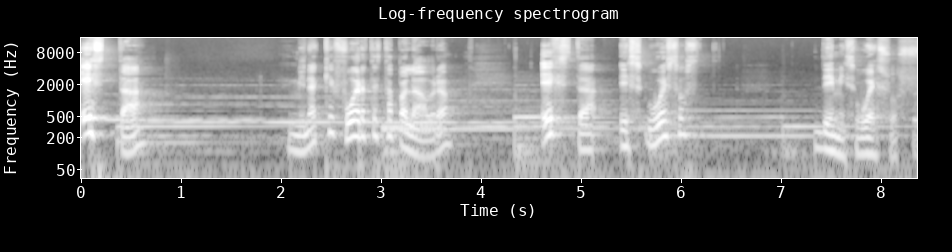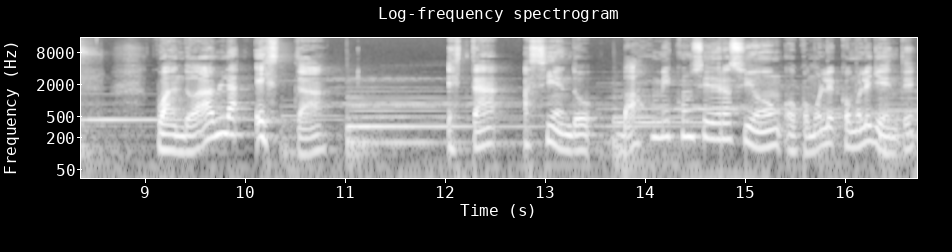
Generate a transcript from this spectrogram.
Esta, mira qué fuerte esta palabra, esta es huesos de mis huesos. Cuando habla esta, está haciendo, bajo mi consideración o como, le, como leyente,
